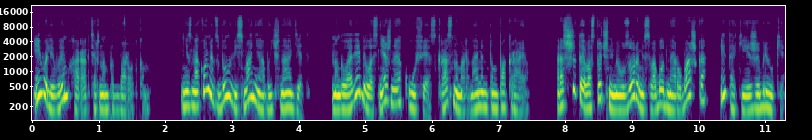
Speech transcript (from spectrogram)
и волевым характерным подбородком. Незнакомец был весьма необычно одет. На голове белоснежная куфия с красным орнаментом по краю, расшитая восточными узорами свободная рубашка и такие же брюки.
